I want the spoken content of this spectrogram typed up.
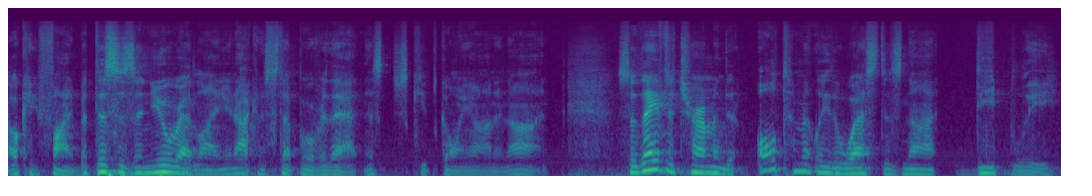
okay, fine, but this is a new red line. You're not going to step over that. And this just keeps going on and on. So they've determined that ultimately the West is not deeply,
